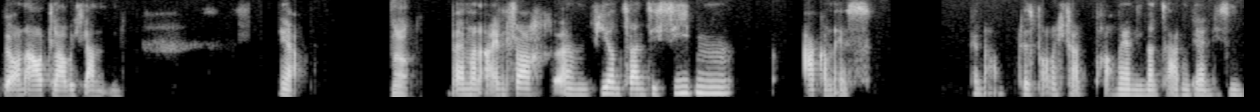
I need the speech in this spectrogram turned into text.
Burnout, glaube ich, landen. Ja. Ja. Weil man einfach ähm, 24-7 ackern ist. Genau. Das brauche ich, glaube braucht mir ja niemand sagen, der in diesem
